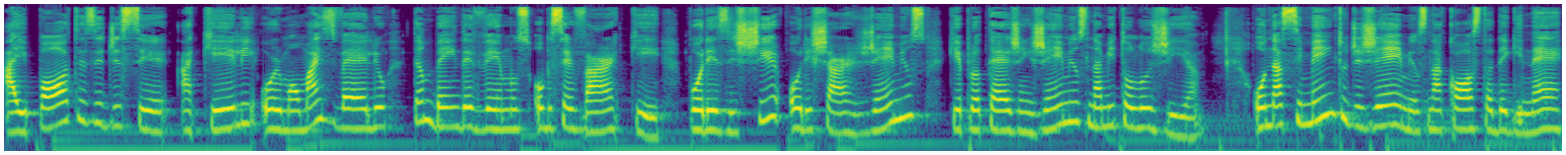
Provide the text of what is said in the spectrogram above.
a hipótese de ser aquele o irmão mais velho também devemos observar que, por existir orixás gêmeos que protegem gêmeos na mitologia, o nascimento de gêmeos na costa de Guiné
